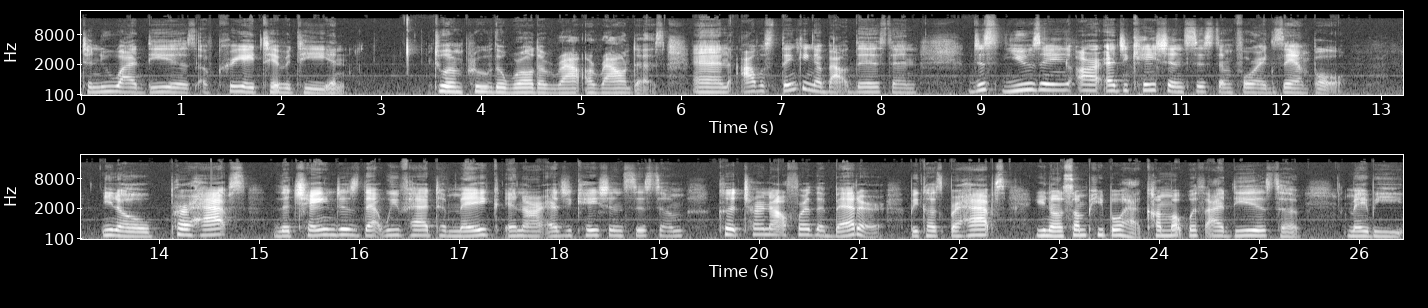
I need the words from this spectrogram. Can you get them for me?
to new ideas of creativity and to improve the world around around us. And I was thinking about this and just using our education system for example. You know, perhaps the changes that we've had to make in our education system could turn out for the better because perhaps you know some people had come up with ideas to maybe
